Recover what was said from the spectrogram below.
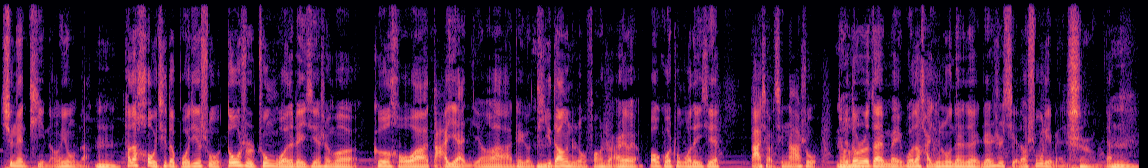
训练体能用的，嗯。它的后期的搏击术都是中国的这些什么割喉啊、打眼睛啊、这个踢裆这种方式，而且包括中国的一些大小擒拿术，这都是在美国的海军陆战队人是写到书里面的。是，嗯。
